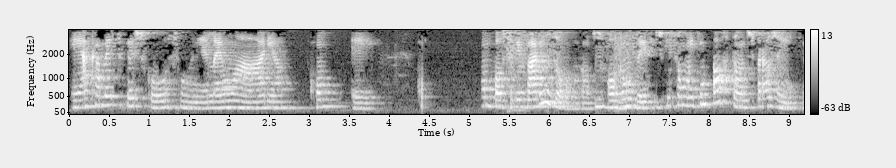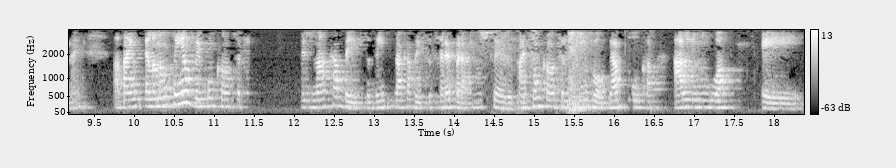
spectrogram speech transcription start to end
É, a cabeça e pescoço, Anny, ela é uma área com, é, composta de vários órgãos, uhum. órgãos esses que são muito importantes para a gente, né? Ela, ela, não tem a ver com câncer na cabeça, dentro da cabeça cerebral, mas são cânceres que envolvem a boca, a língua, é,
